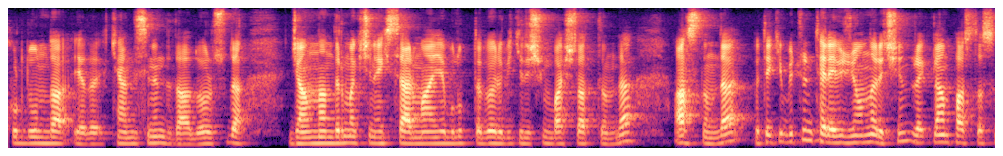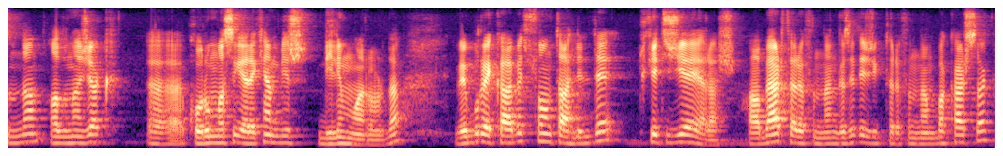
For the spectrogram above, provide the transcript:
kurduğunda ya da kendisinin de daha doğrusu da canlandırmak için ek sermaye bulup da böyle bir girişim başlattığında aslında öteki bütün televizyonlar için reklam pastasından alınacak e, korunması gereken bir dilim var orada. Ve bu rekabet son tahlilde tüketiciye yarar. Haber tarafından, gazetecilik tarafından bakarsak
